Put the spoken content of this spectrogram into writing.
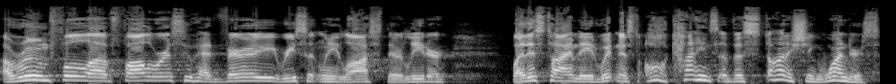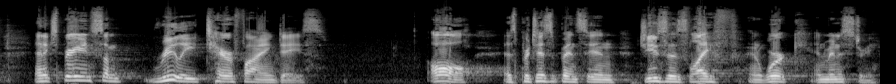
A room full of followers who had very recently lost their leader. By this time, they had witnessed all kinds of astonishing wonders and experienced some really terrifying days. All as participants in Jesus' life and work and ministry.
